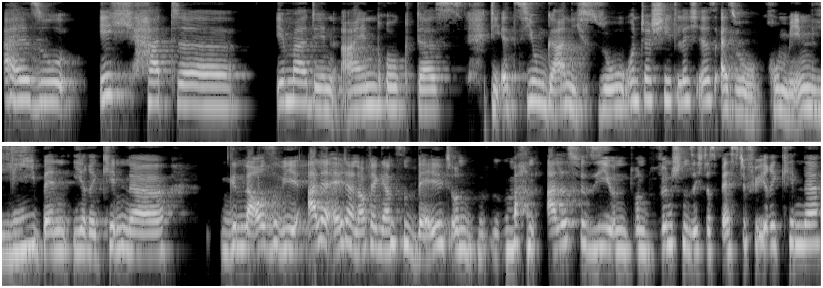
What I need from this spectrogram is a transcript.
Also ich hatte immer den Eindruck, dass die Erziehung gar nicht so unterschiedlich ist. Also Rumänen lieben ihre Kinder genauso wie alle Eltern auf der ganzen Welt und machen alles für sie und, und wünschen sich das Beste für ihre Kinder.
